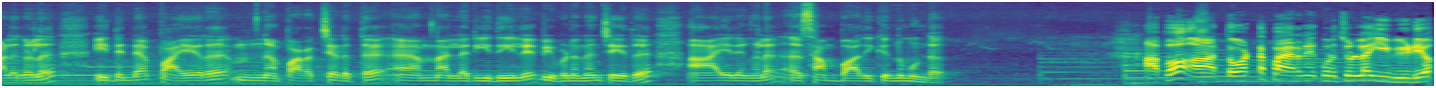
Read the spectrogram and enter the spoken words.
ആളുകൾ ഇതിന്റെ പയറ് പറിച്ചെടുത്ത് നല്ല രീതിയിൽ വിപണനം ചെയ്ത് ആയിരങ്ങൾ സമ്പാദിക്കുന്നുമുണ്ട്. അപ്പോൾ തോട്ടപ്പയറിനെ കുറിച്ചുള്ള ഈ വീഡിയോ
